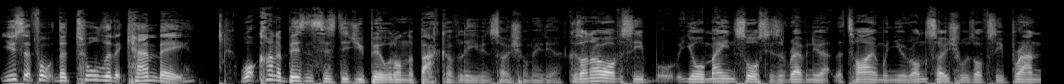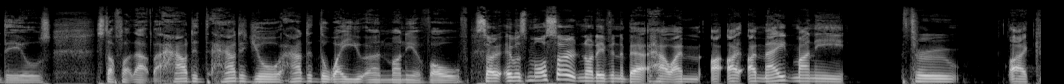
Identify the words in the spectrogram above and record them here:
use it for the tool that it can be. What kind of businesses did you build on the back of leaving social media? Because I know obviously your main sources of revenue at the time when you were on social was obviously brand deals, stuff like that. But how did how did your how did the way you earn money evolve? So it was more so not even about how I'm, I, I made money through like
